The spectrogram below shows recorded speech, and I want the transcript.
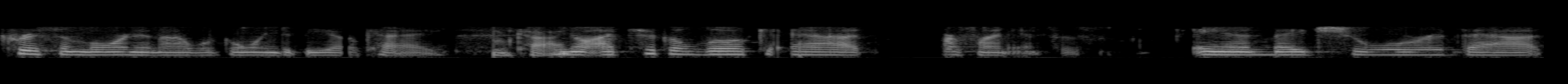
Chris and Lauren and I were going to be okay. Okay. You know, I took a look at our finances and made sure that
